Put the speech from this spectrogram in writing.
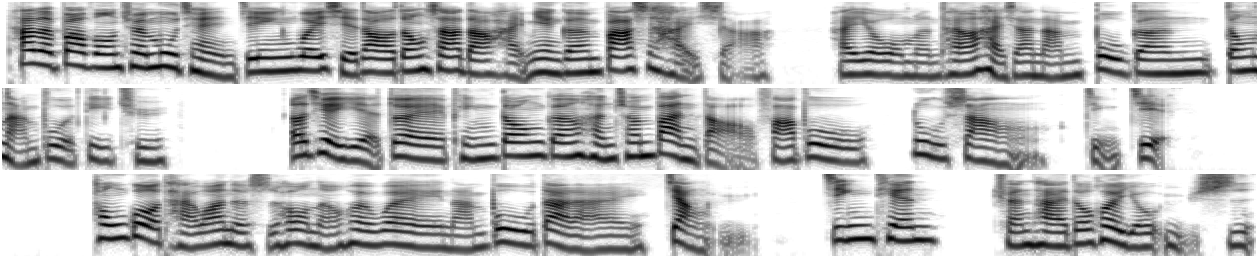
它的暴风圈目前已经威胁到东沙岛海面跟巴士海峡，还有我们台湾海峡南部跟东南部的地区。而且也对屏东跟恒春半岛发布陆上警戒。通过台湾的时候呢，会为南部带来降雨。今天全台都会有雨势，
